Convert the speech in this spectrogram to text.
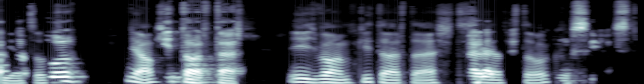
piacot. Ja. Kitartás. Így van, kitartást. Sziasztok! Sziasztok!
